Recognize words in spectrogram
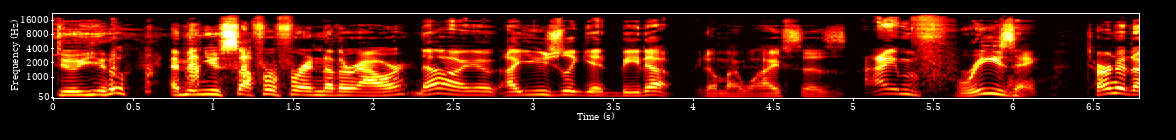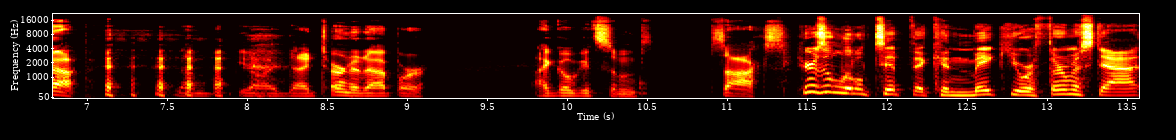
Do you? and then you suffer for another hour. No, I, uh, I usually get beat up. You know, my wife says, "I'm freezing. Turn it up." I'm- you know, I, I turn it up, or I go get some socks. Here's a little tip that can make your thermostat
